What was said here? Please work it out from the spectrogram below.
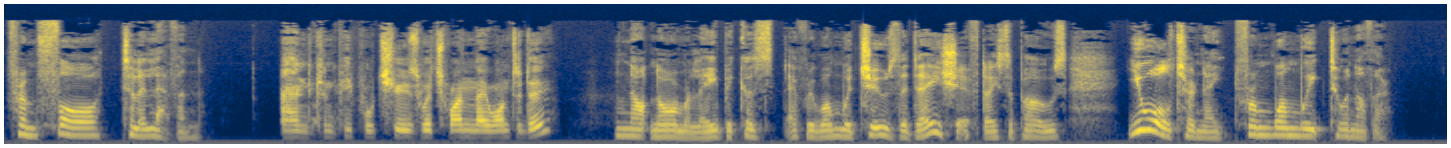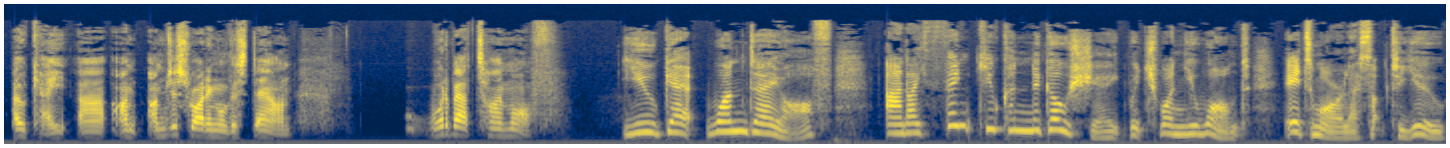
from 4 till 11. And can people choose which one they want to do? Not normally, because everyone would choose the day shift, I suppose. You alternate from one week to another. Okay, uh, I'm, I'm just writing all this down. What about time off? You get one day off, and I think you can negotiate which one you want. It's more or less up to you,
